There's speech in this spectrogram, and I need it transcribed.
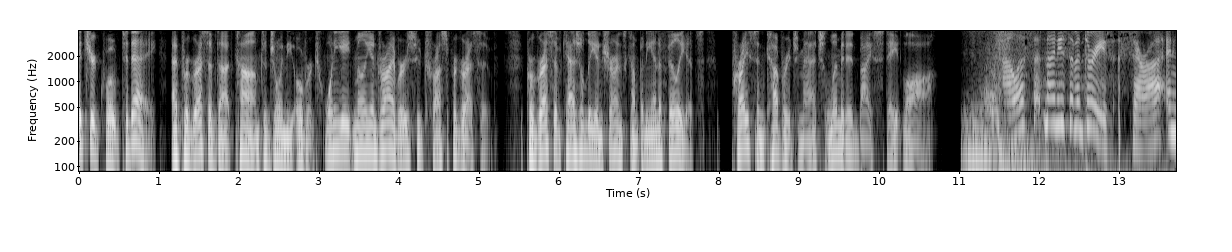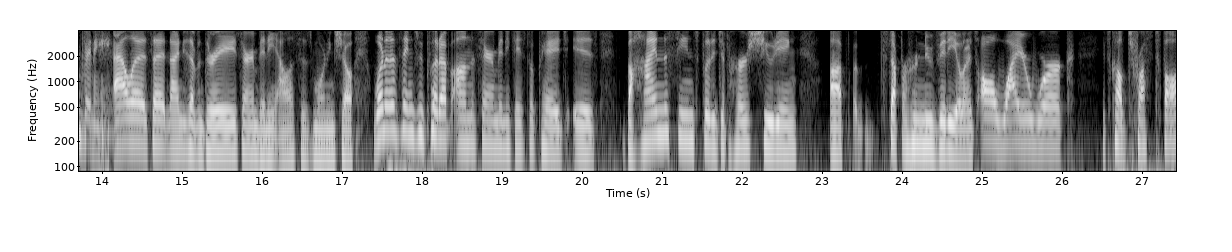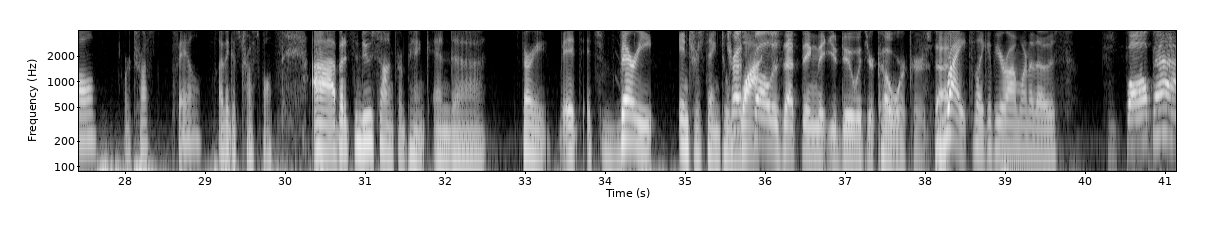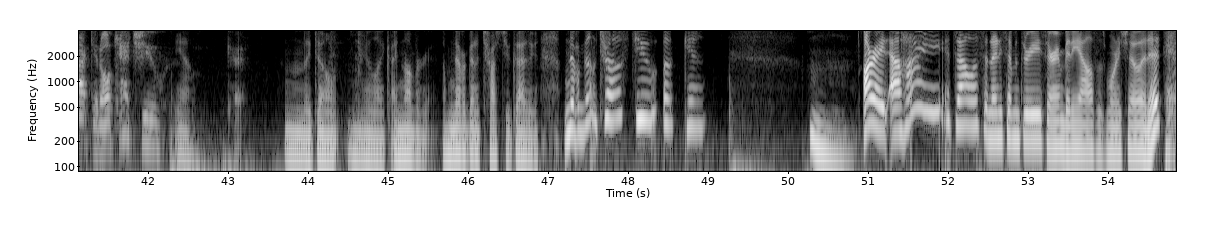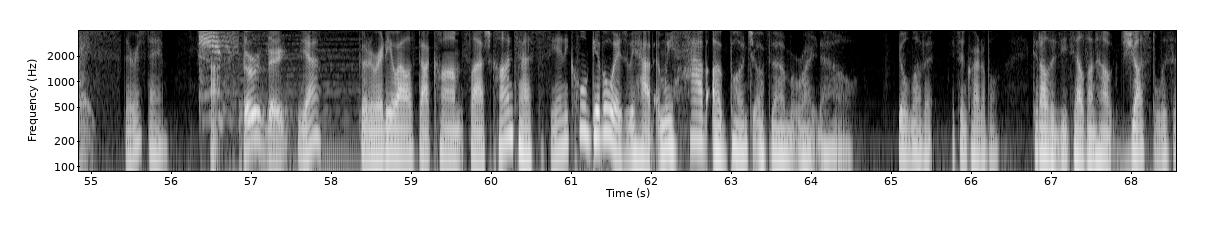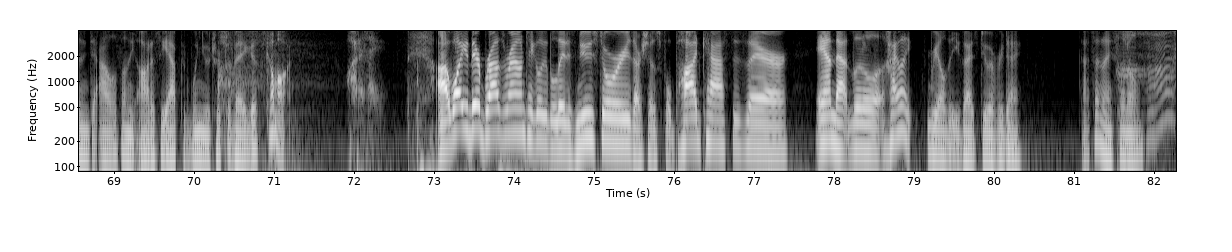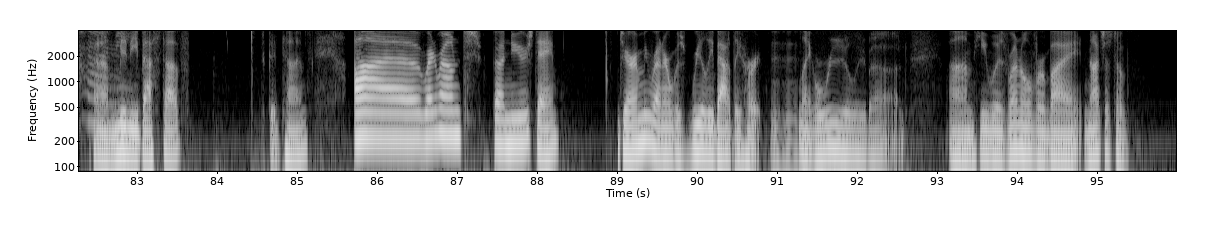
Get your quote today at progressive.com to join the over 28 million drivers who trust Progressive. Progressive Casualty Insurance Company and Affiliates. Price and coverage match limited by state law. Alice at 97.3's Sarah and Vinny. Alice at 97.3, Sarah and Vinny, Alice's morning show. One of the things we put up on the Sarah and Vinny Facebook page is behind the scenes footage of her shooting up stuff for her new video, and it's all wire work. It's called Trust Fall or Trust Fail. I think it's Trust Fall. Uh, but it's a new song from Pink, and uh, it's very it, it's very interesting to Trust watch. fall is that thing that you do with your coworkers. That right, like if you're on one of those, fall back and I'll catch you. yeah. Okay. And they don't. And you're like, I never, I'm never going to trust you guys again. I'm never going to trust you again. Hmm. All right. Uh, hi, it's Alice at 97.3, Sarah and Vinny, Alice's morning show, and it's Thursday. It's Thursday. Yeah. Go to radioalice.com slash contest to see any cool giveaways we have. And we have a bunch of them right now. You'll love it. It's incredible. Get all the details on how just listening to Alice on the Odyssey app could win you a trip to Vegas. Come on. Odyssey. Uh, while you're there, browse around, take a look at the latest news stories. Our show's full podcast is there. And that little highlight reel that you guys do every day. That's a nice little kind of mini best of. It's good times. Uh, right around uh, New Year's Day, Jeremy Renner was really badly hurt, like really bad. Um, he was run over by not just a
